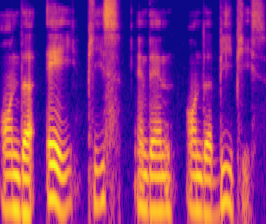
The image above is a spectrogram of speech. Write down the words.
on the A piece and then on the B piece.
